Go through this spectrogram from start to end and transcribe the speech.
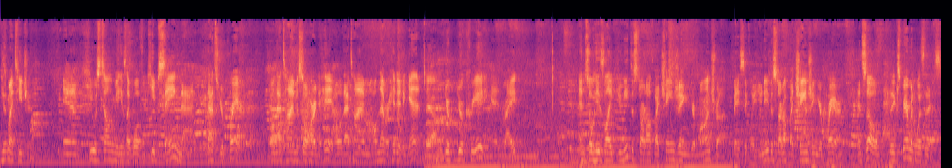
he's my teacher. And he was telling me, he's like, well, if you keep saying that, that's your prayer. Oh, that time is so hard to hit. Oh, that time I'll never hit it again. Yeah. You're, you're creating it, right? And so he's like, you need to start off by changing your mantra, basically. You need to start off by changing your prayer. And so the experiment was this.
